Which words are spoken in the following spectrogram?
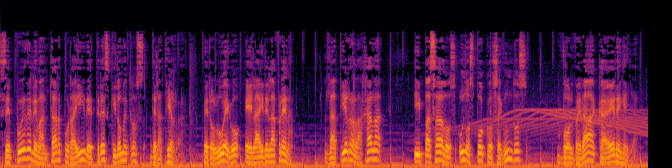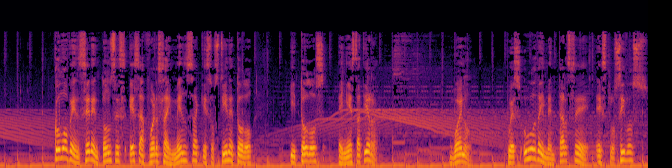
se puede levantar por ahí de 3 kilómetros de la Tierra, pero luego el aire la frena, la Tierra la jala y pasados unos pocos segundos volverá a caer en ella. ¿Cómo vencer entonces esa fuerza inmensa que sostiene todo y todos en esta tierra? Bueno, pues hubo de inventarse explosivos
